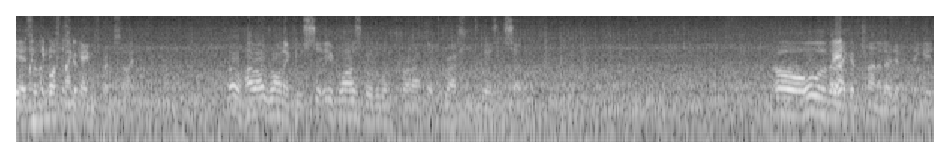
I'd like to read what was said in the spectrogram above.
Yeah, it's Like on the in the Bossman. Games website. Oh, how ironic! It was City of Glasgow the one cra- that crashed in 2007. Oh, all of the Eh? lag of trying to load everything in.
